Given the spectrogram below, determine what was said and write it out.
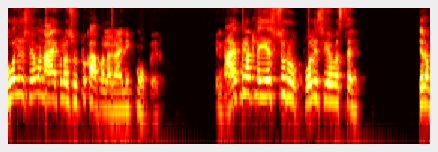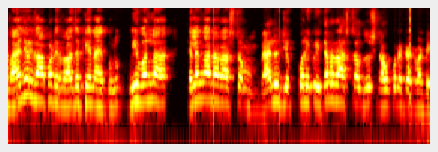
పోలీసులు ఏమో నాయకుల చుట్టూ కాపలగానికి మోపారు. నాయకులు అట్లా చేస్తున్నారు పోలీస్ వ్యవస్థని. జర వాల్యూలు కాపాడారు రాజకీయ నాయకులు. మీ వల్ల తెలంగాణ రాష్ట్రం వాల్యూ చెప్పుకొని ఇతర రాష్ట్రాలు చూసి నవ్వుకునేటటువంటి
